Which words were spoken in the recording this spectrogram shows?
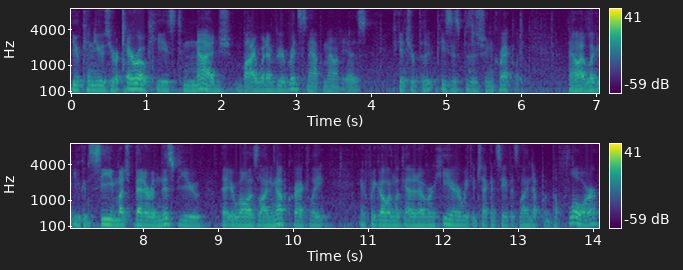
you can use your arrow keys to nudge by whatever your grid snap amount is to get your pieces positioned correctly. Now, I look, you can see much better in this view that your wall is lining up correctly. If we go and look at it over here, we can check and see if it's lined up with the floor,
